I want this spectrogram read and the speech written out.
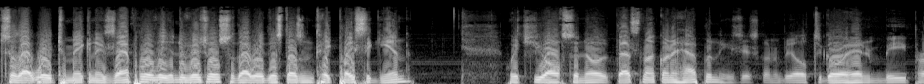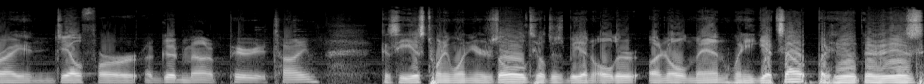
So that way, to make an example of the individual, so that way this doesn't take place again. which you also know that that's not going to happen. He's just going to be able to go ahead and be probably in jail for a good amount of period of time because he is 21 years old. He'll just be an older, an old man when he gets out. But he, there is,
